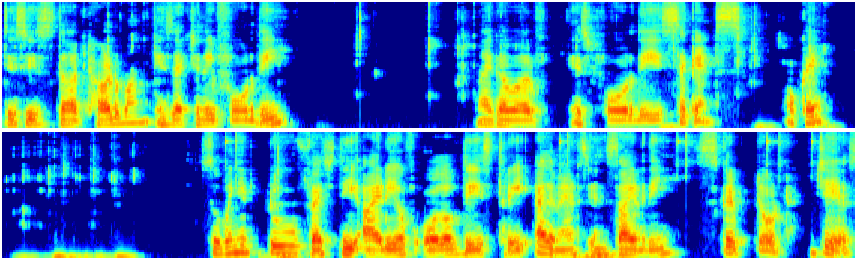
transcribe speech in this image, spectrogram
this is the third one is actually for the like is for the seconds okay so we need to fetch the id of all of these three elements inside the script.js.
